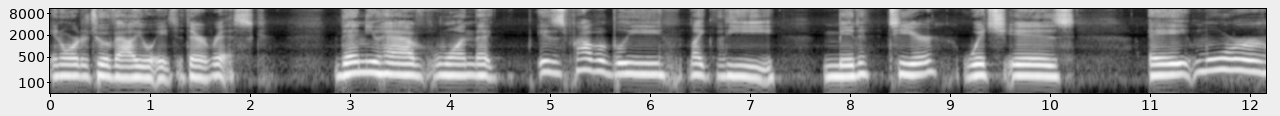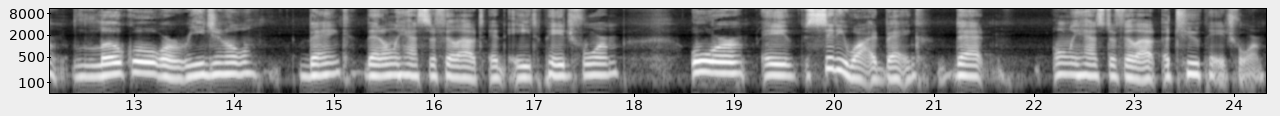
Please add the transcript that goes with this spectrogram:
in order to evaluate their risk. Then you have one that is probably like the mid tier, which is a more local or regional bank that only has to fill out an eight page form or a citywide bank that only has to fill out a two page form.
